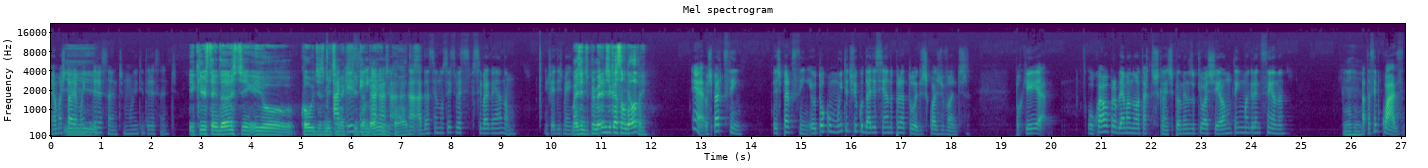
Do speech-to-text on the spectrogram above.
É uma história e... muito interessante, muito interessante. E Kirsten Dunst e o Code Smith a McPhee Kirsten, também a, a, indicados. A, a, Dunst eu não sei se vai, se vai ganhar, não. Infelizmente. Mas a primeira indicação dela vem. É, eu espero que sim. Eu espero que sim. Eu tô com muita dificuldade esse ano para atores coadjuvantes. Porque o qual é o problema no Ataque dos Cães? Pelo menos o que eu achei, ela não tem uma grande cena. Uhum. Ela tá sempre quase.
